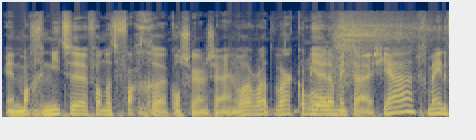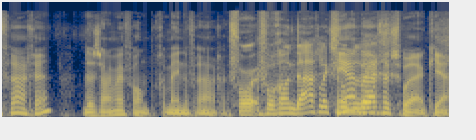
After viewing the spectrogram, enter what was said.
En mag niet eh, van het vakconcern zijn. Waar, waar, waar kom jij dan mee thuis? Ja, gemene vragen. hè? Daar zijn wij van, gemene vragen. voor, voor gewoon dagelijks voor Ja, dagelijks gebruik, ja.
